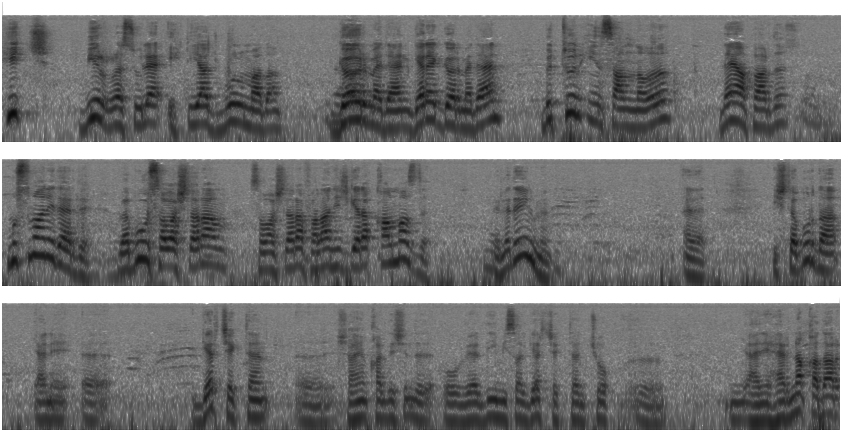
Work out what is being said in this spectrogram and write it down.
hiç bir Resul'e ihtiyaç bulmadan, görmeden, gerek görmeden bütün insanlığı ne yapardı? Müslüman ederdi. Ve bu savaşlara savaşlara falan hiç gerek kalmazdı. Öyle değil mi? Evet. İşte burada yani e, gerçekten e, Şahin kardeşin de o verdiği misal gerçekten çok e, yani her ne kadar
